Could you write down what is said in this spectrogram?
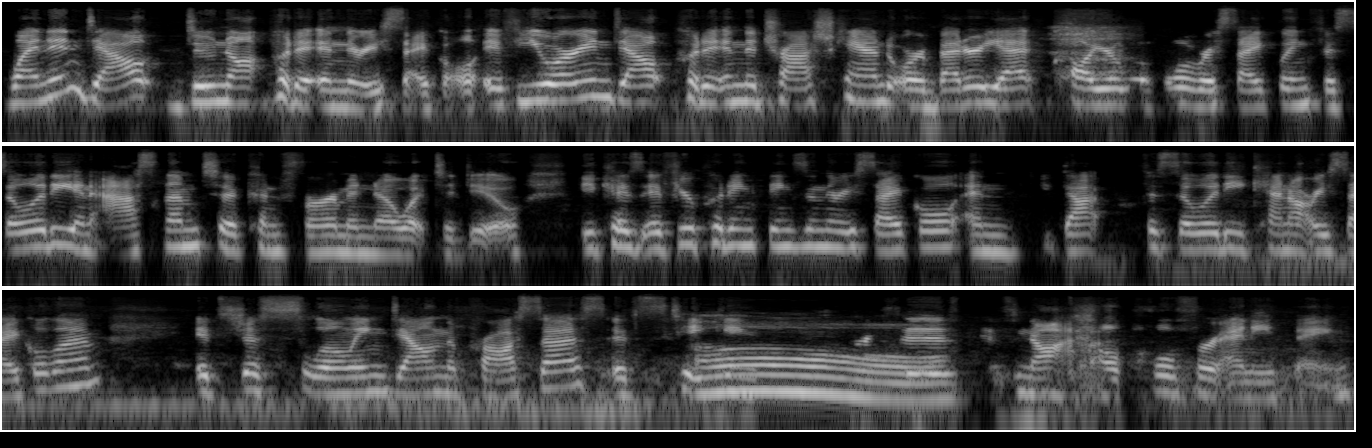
when in doubt, do not put it in the recycle. If you are in doubt, put it in the trash can, or better yet, call your local recycling facility and ask them to confirm and know what to do. Because if you're putting things in the recycle and that facility cannot recycle them, it's just slowing down the process. It's taking oh. resources. It's not helpful for anything.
